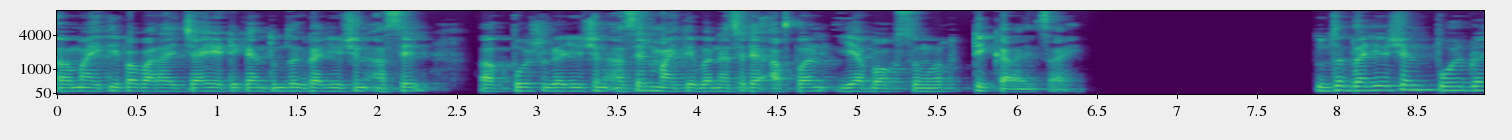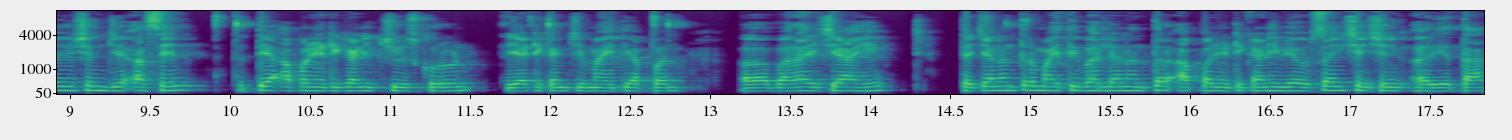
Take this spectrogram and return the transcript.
माहिती भरायची आहे. या ठिकाणी तुमचं ग्रॅज्युएशन असेल पोस्ट ग्रॅज्युएशन असेल माहिती भरण्यासाठी आपण या बॉक्स समोर टिक करायचं आहे. तुमचं ग्रॅज्युएशन पोस्ट ग्रॅज्युएशन जे असेल तर ते आपण या ठिकाणी चूज करून या ठिकाणची माहिती आपण भरायची आहे. त्याच्यानंतर माहिती भरल्यानंतर आपण या ठिकाणी व्यावसायिक शैक्षणिक अर्हता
